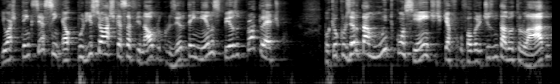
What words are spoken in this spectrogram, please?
E eu acho que tem que ser assim. É, por isso eu acho que essa final pro Cruzeiro tem menos peso que pro Atlético. Porque o Cruzeiro tá muito consciente de que a, o favoritismo tá do outro lado.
